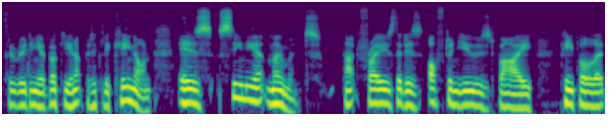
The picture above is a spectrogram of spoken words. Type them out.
through reading your book you're not particularly keen on is senior moment. That phrase that is often used by people at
